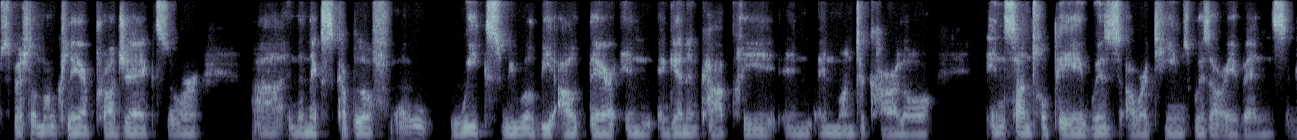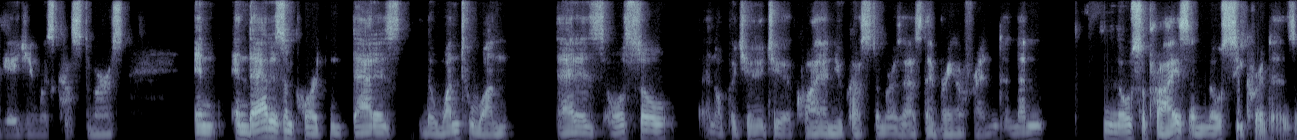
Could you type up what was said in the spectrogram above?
special Moncler projects, or uh, in the next couple of uh, weeks we will be out there in again in Capri, in in Monte Carlo, in Saint Tropez with our teams, with our events, engaging with customers, and and that is important. That is the one to one. That is also an opportunity to acquire new customers as they bring a friend, and then no surprise and no secret as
